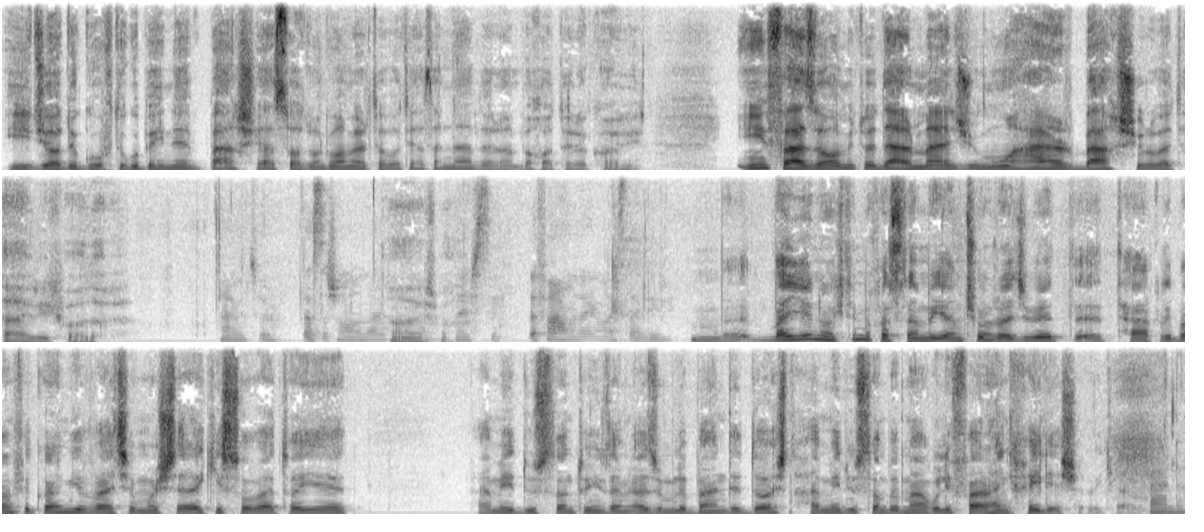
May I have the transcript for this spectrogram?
ایجاد گفتگو بین بخشی از سازمان که من ارتباطی اصلا ندارم به خاطر کاری. این فضاها می‌تونه در مجموع هر بخشی رو به تحریک واداره. همینطور. دست شما مرسی. من یه نکته می‌خواستم بگم چون راجب تقریبا فکر کنم یه وجه مشترکی صحبت های همه دوستان تو این زمین از جمله بنده داشت همه دوستان به مقولی فرهنگ خیلی اشاره کرد بله.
